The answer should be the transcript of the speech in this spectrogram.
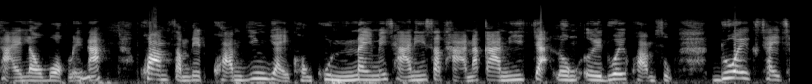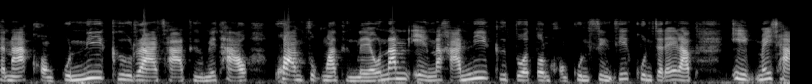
ชายเราบอกเลยนะ ความสำเร็จความยิ่งใหญ่ของคุณในไม่ช้านี้สถานการณ์นี้จะลงเอยด้วยความสุขด้วยชัยชนะของคุณนี่คือราชาถือไม้เท้า ความสุขมาถึงแล้วนั่นเองนะคะ นี่คือตัวตนของคุณสิ่งที่คุณจะได้รับ อีกไม่ช้า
